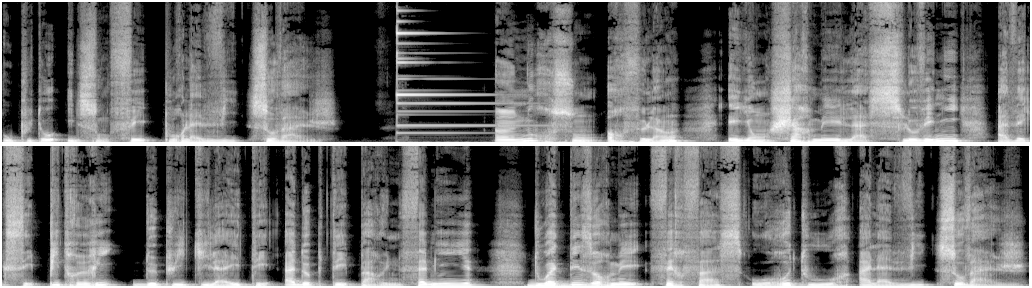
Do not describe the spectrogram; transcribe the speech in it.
ou plutôt ils sont faits pour la vie sauvage. Un ourson orphelin, ayant charmé la Slovénie avec ses pitreries depuis qu'il a été adopté par une famille, doit désormais faire face au retour à la vie sauvage.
